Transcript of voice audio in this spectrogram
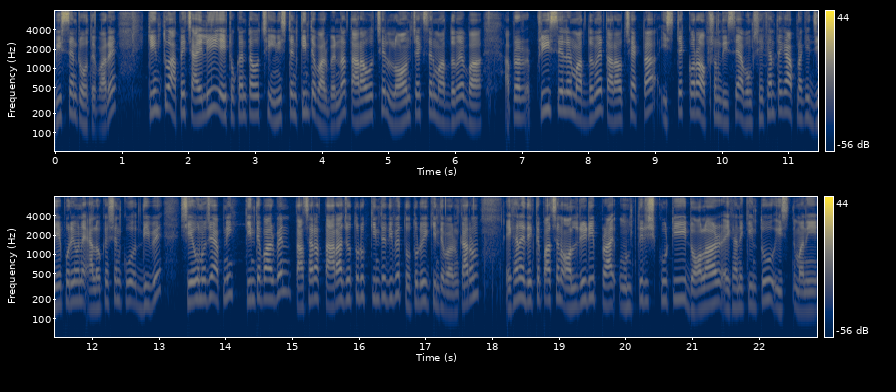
বিশ সেন্টও হতে পারে। কিন্তু আপনি চাইলেই এই টোকেনটা হচ্ছে ইনস্ট্যান্ট কিনতে পারবেন না। তারা হচ্ছে লঞ্চ এক্সের মাধ্যমে বা আপনার প্রি সেলের মাধ্যমে তারা হচ্ছে একটা স্টেক করার অপশন দিচ্ছে এবং সেখান থেকে আপনাকে যে পরিমাণে অ্যালোকেশন দিবে সেই অনুযায়ী আপনি কিনতে পারবেন। তাছাড়া তারা যতটুকু কিনতে দিবে ততটুকুই কিনতে পারবেন। কারণ এখানে দেখতে পাচ্ছেন অলরেডি প্রায় উনত্রিশ কোটি ডলার এখানে কিন্তু ইস- মানে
